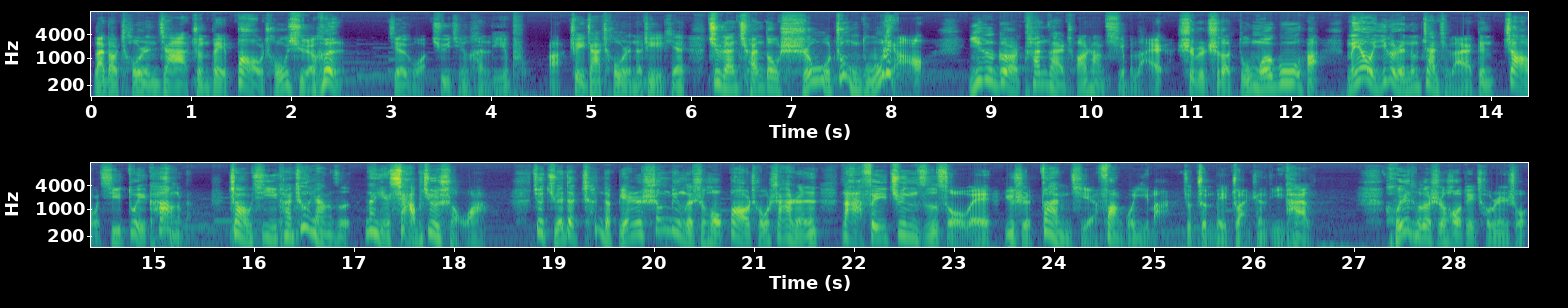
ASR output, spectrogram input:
来到仇人家，准备报仇雪恨。结果剧情很离谱啊！这家仇人的这一天居然全都食物中毒了，一个个瘫在床上起不来，是不是吃了毒蘑菇？哈，没有一个人能站起来跟赵七对抗的。赵七一看这样子，那也下不去手啊。就觉得趁着别人生病的时候报仇杀人，那非君子所为，于是暂且放过一马，就准备转身离开了。回头的时候对仇人说：“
